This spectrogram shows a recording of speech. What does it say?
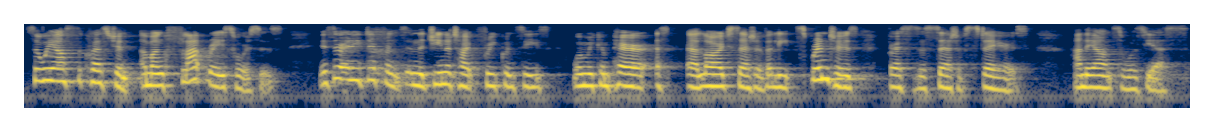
So we asked the question among flat race horses, is there any difference in the genotype frequencies when we compare a, a large set of elite sprinters versus a set of stayers? And the answer was yes.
